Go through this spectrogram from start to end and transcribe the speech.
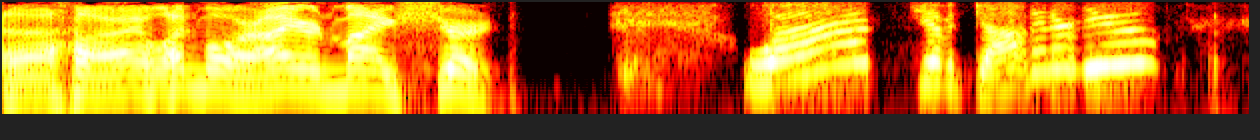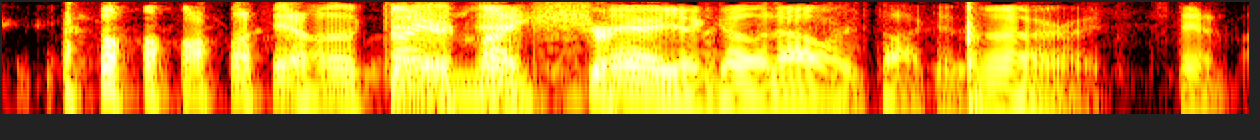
Uh, all right, one more. Iron my shirt. What? Do you have a job interview? yeah, okay. Iron my shirt. There you go. Now we're talking. All right. Stand by.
